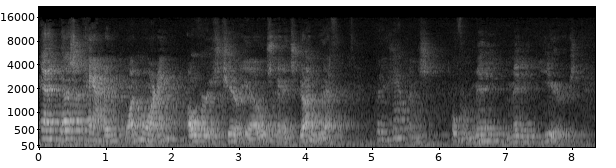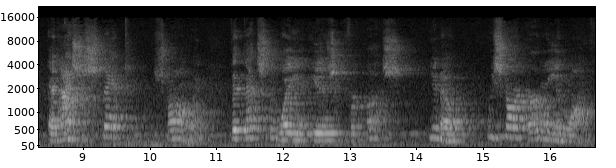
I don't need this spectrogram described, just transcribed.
And it doesn't happen one morning over his Cheerios and it's done with, but it happens over many, many years. And I suspect strongly that that's the way it is for us. You know, we start early in life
